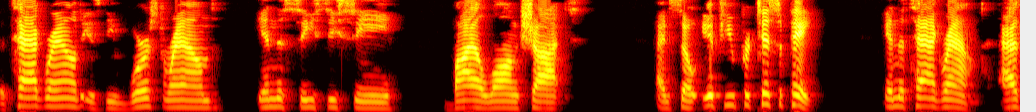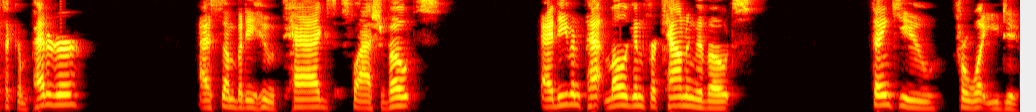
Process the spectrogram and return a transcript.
The tag round is the worst round in the CCC by a long shot. And so if you participate in the tag round as a competitor, as somebody who tags slash votes, and even Pat Mulligan for counting the votes, thank you for what you do.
